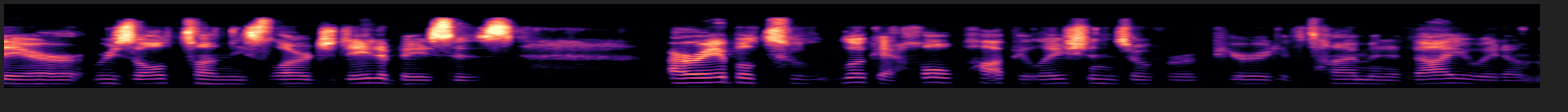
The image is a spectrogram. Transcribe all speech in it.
their results on these large databases are able to look at whole populations over a period of time and evaluate them.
